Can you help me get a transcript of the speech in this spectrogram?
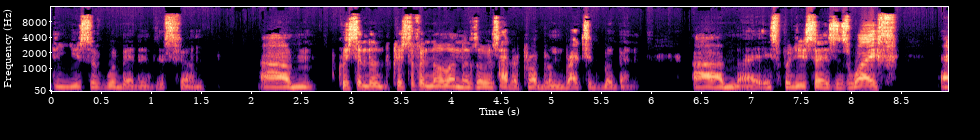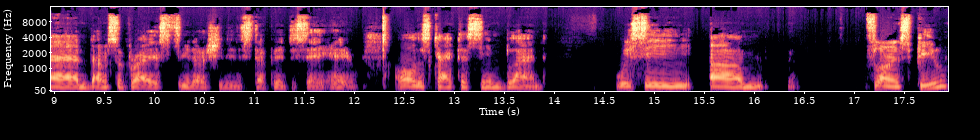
the use of women in this film. Um, Christopher Nolan has always had a problem writing women. Um, his producer is his wife, and I'm surprised, you know, she didn't step in to say, "Hey, all these characters seem bland." We see um, Florence Pugh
